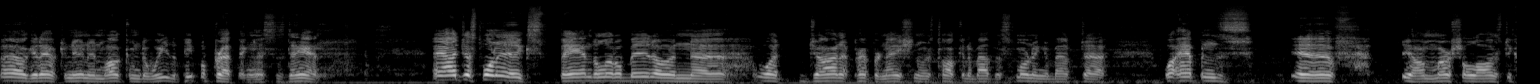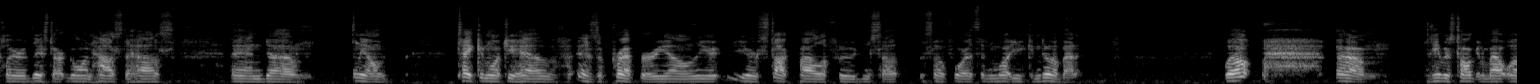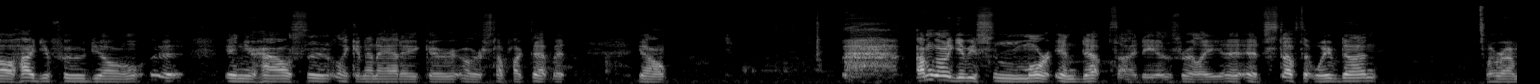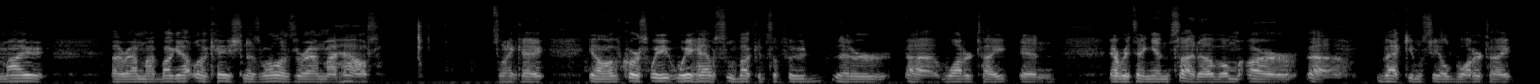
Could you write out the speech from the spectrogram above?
Well, good afternoon and welcome to We the People Prepping. This is Dan. Hey, I just want to expand a little bit on uh, what John at Prepper Nation was talking about this morning about uh, what happens if you know martial law is declared. They start going house to house and um, you know taking what you have as a prepper, you know your your stockpile of food and so so forth, and what you can do about it. Well. Um, he was talking about well hide your food you know uh, in your house uh, like in an attic or, or stuff like that but you know i'm going to give you some more in-depth ideas really. It's stuff that we've done around my around my bug out location as well as around my house. Okay you know of course we we have some buckets of food that are uh, watertight and everything inside of them are uh, vacuum sealed, watertight,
